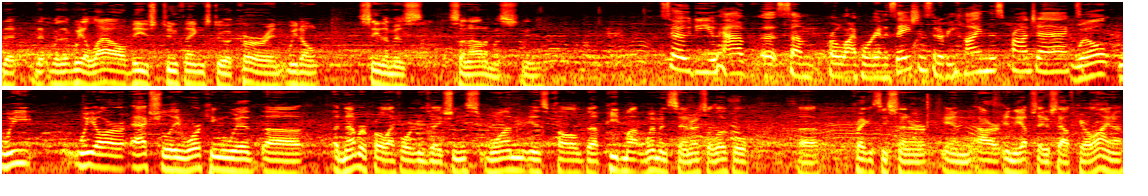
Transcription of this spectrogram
that, that that we allow these two things to occur and we don't see them as synonymous. You know. So, do you have uh, some pro life organizations that are behind this project? Well, we we are actually working with uh, a number of pro-life organizations. One is called uh, Piedmont Women's Center. It's a local uh, pregnancy center in our in the upstate of South Carolina,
